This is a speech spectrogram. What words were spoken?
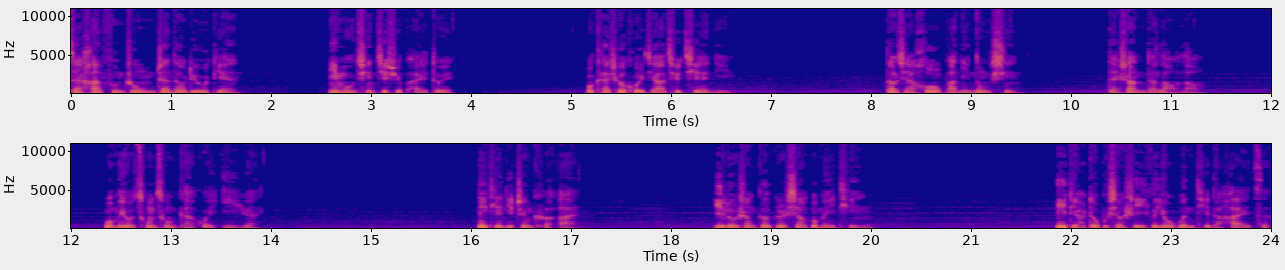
在寒风中站到六点，你母亲继续排队。我开车回家去接你。到家后把你弄醒，带上你的姥姥，我们又匆匆赶回医院。那天你真可爱，一路上咯咯笑个没停，一点都不像是一个有问题的孩子。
